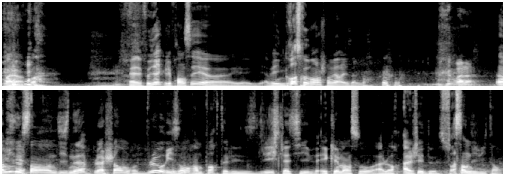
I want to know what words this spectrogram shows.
Voilà. Il bon. euh, faut dire que les Français euh, avaient une grosse revanche envers les Allemands. voilà. En 1919, la Chambre Bleu Horizon remporte les législatives et Clémenceau, alors âgé de 78 ans,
